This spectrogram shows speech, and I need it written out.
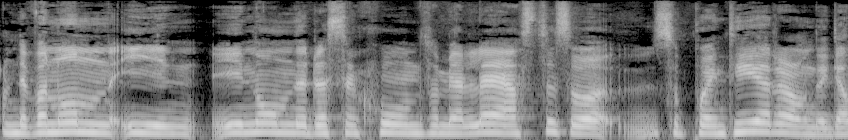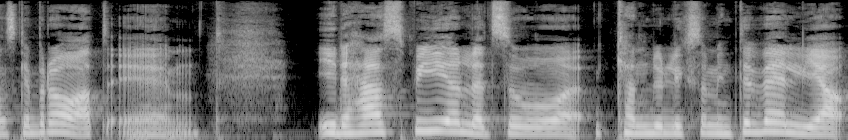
det var någon i, i någon recension som jag läste så, så poängterar de det ganska bra att eh, i det här spelet så kan du liksom inte välja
